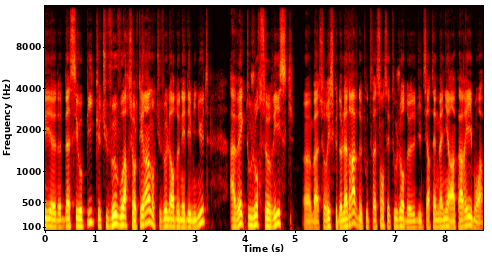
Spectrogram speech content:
euh, d'assez haut pic que tu veux voir sur le terrain, donc tu veux leur donner des minutes, avec toujours ce risque, euh, bah, ce risque de la draft. De toute façon, c'est toujours d'une certaine manière un pari. Bon,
